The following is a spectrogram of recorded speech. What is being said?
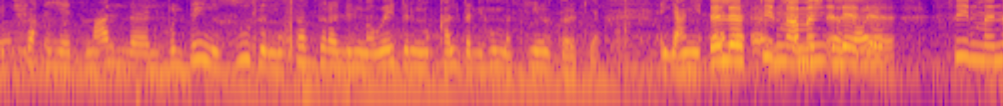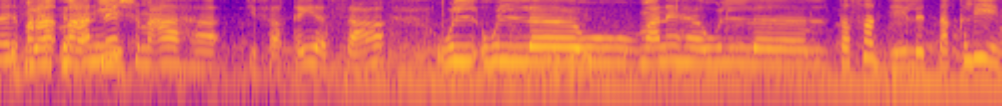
اتفاقيات مع البلدان الزوز المصدرة للمواد المقلدة اللي هم الصين وتركيا. يعني لا لا الصين ما عمل لا لا الصين ما ما عندناش معاها اتفاقية الساعة وال وال ومعناها والتصدي للتقليد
